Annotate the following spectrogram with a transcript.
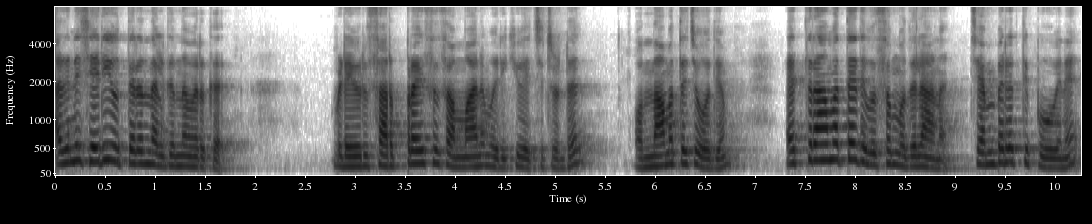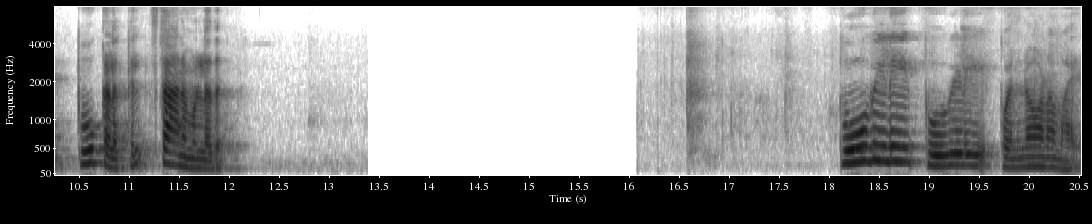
അതിന് ശരി ഉത്തരം നൽകുന്നവർക്ക് ഇവിടെ ഒരു സർപ്രൈസ് സമ്മാനം ഒരുക്കി വെച്ചിട്ടുണ്ട്. ഒന്നാമത്തെ ചോദ്യം എത്രാമത്തെ ദിവസം മുതലാണ് ചെമ്പരത്തിപ്പൂവിന് പൂക്കളത്തിൽ സ്ഥാനമുള്ളത്? പൂവിളി പൂവിളി പൊന്നോണമായി.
